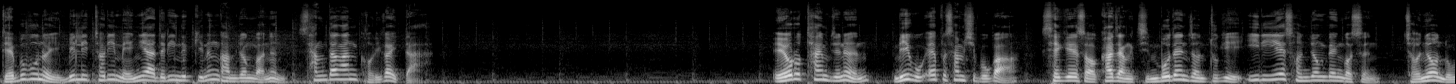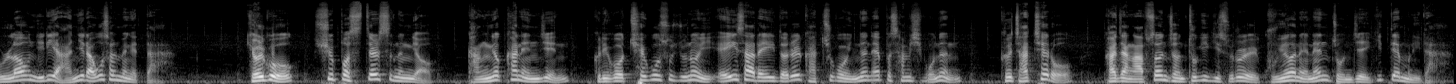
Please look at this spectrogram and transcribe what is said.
대부분의 밀리터리 매니아들이 느끼는 감정과는 상당한 거리가 있다. 에어로타임즈는 미국 F-35가 세계에서 가장 진보된 전투기 1위에 선정된 것은 전혀 놀라운 일이 아니라고 설명했다. 결국 슈퍼 스텔스 능력, 강력한 엔진, 그리고 최고 수준의 A사 레이더를 갖추고 있는 F-35는 그 자체로 가장 앞선 전투기 기술을 구현해낸 존재이기 때문이다.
